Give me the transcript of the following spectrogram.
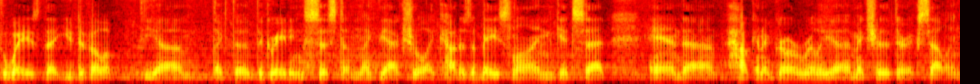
the ways that you develop the um, like the, the grading system, like the actual like how does a baseline get set, and uh, how can a grower really uh, make sure that they're excelling?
